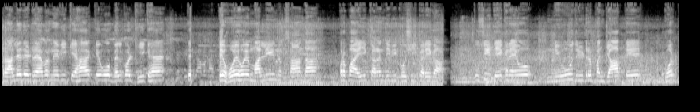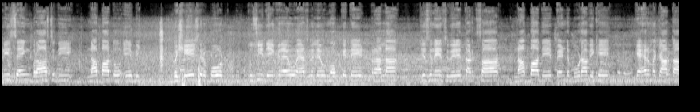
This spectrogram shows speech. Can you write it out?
ਟਰਾਲੇ ਦੇ ਡਰਾਈਵਰ ਨੇ ਵੀ ਕਿਹਾ ਕਿ ਉਹ ਬਿਲਕੁਲ ਠੀਕ ਹੈ ਤੇ- ਤੇ ਹੋਏ ਹੋਏ ਮਾਲੀ ਨੁਕਸਾਨ ਦਾ ਭਰਪਾਈ ਕਰਨ ਦੀ ਵੀ ਕੋਸ਼ਿਸ਼ ਕਰੇਗਾ। ਤੁਸੀਂ ਦੇਖ ਰਹੇ ਹੋ ਨਿਊਜ਼ ਰੀਡਰ ਪੰਜਾਬ ਤੇ ਗੁਰਪ੍ਰੀਤ ਸਿੰਘ ਬਰਾਸਟ ਦੀ ਨਾਭਾ ਤੋਂ ਇਹ ਵਿਸ਼ੇਸ਼ ਰਿਪੋਰਟ ਤੁਸੀਂ ਦੇਖ ਰਹੇ ਹੋ। ਇਸ ਵੇਲੇ ਉਹ ਮੌਕੇ ਤੇ ਟਰਾਲਾ ਜਿਸ ਨੇ ਸਵੇਰੇ ਤੜਕਸਾਰ ਨਾਭਾ ਦੇ ਪਿੰਡ ਬੋੜਾ ਵਿਖੇ ਕਹਿਰ ਮਚਾਤਾ।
